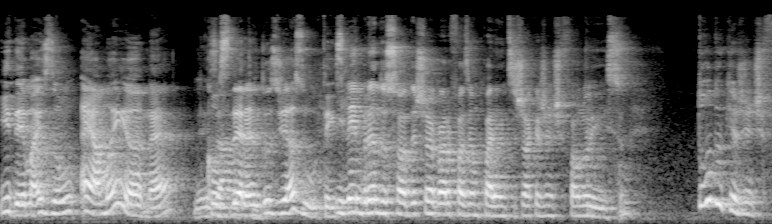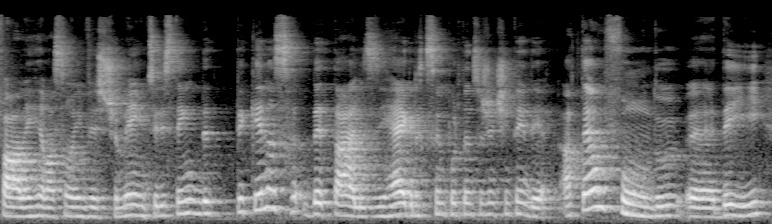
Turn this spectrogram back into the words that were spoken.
e D mais um é amanhã, né? Exato. Considerando os dias úteis. E lembrando só, deixa eu agora fazer um parênteses, já que a gente falou isso. Tudo que a gente fala em relação a investimentos, eles têm de, pequenos detalhes e regras que são importantes a gente entender. Até o fundo é, DI,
